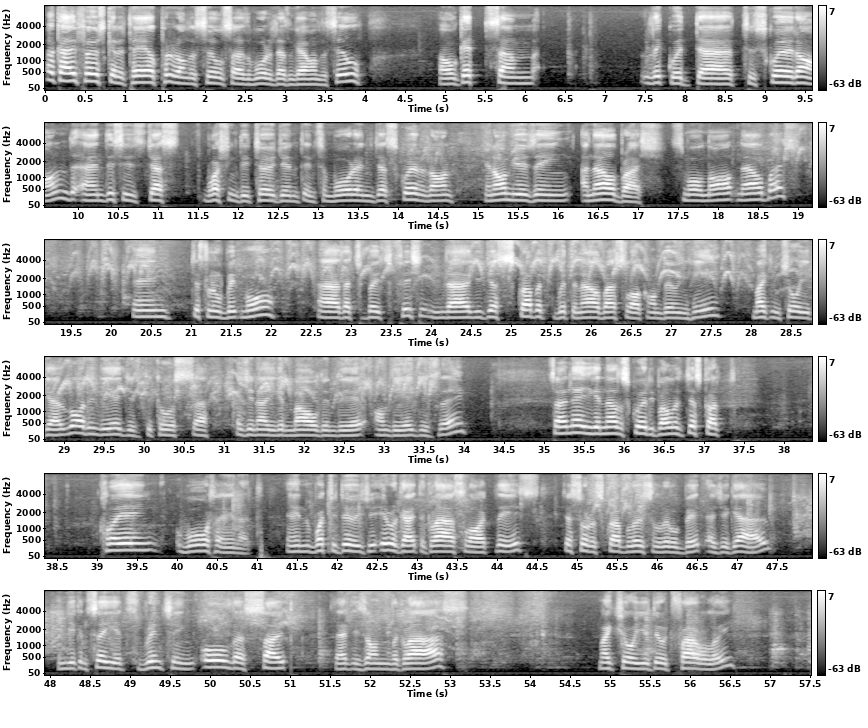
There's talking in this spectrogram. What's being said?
Okay, first get a towel, put it on the sill so the water doesn't go on the sill. I'll get some liquid uh, to squirt on and this is just washing detergent in some water and just squirt it on and I'm using a nail brush, small nail brush and just a little bit more. Uh, that should be sufficient and uh, you just scrub it with the nail brush like I'm doing here making sure you go right in the edges because uh, as you know you get mould in the on the edges there. So now you get another squirty bottle, it's just got clean water in it. And what you do is you irrigate the glass like this, just sort of scrub loose a little bit as you go. And you can see it's rinsing all the soap that is on the glass. Make sure you do it thoroughly.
